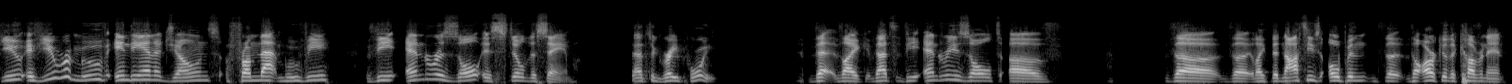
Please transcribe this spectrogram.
you if you remove Indiana Jones from that movie, the end result is still the same. that's a great point That like that's the end result of the the like the Nazis open the the Ark of the Covenant,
